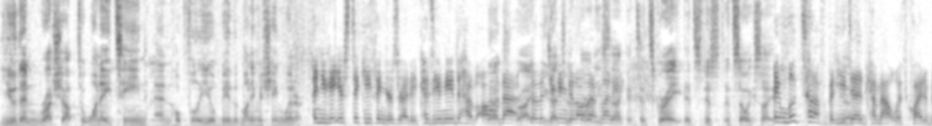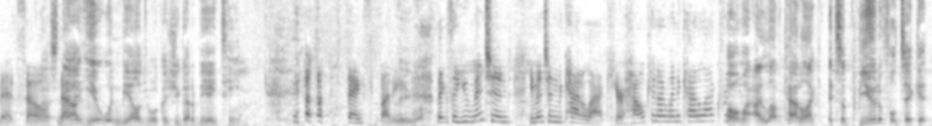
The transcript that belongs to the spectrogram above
You then rush up to 118, and hopefully you'll be the Money Machine winner. And you get your sticky fingers ready because you need to have all That's of that right. so that you, got can get all that money. seconds. It's great. It's just it's so exciting. It looked tough, but he Yes. did come out with quite a bit. So yes. that Now was you wouldn't be eligible because you got to be 18. thanks, buddy. There you are. Thanks. So you mentioned you mentioned the Cadillac here. How can I win a Cadillac from Oh you? my! I love Cadillac. It's a beautiful ticket.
